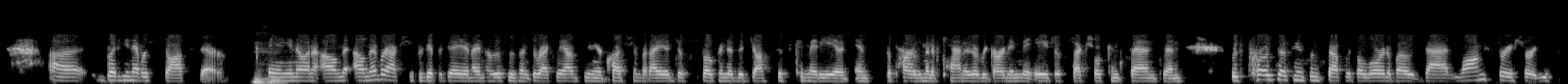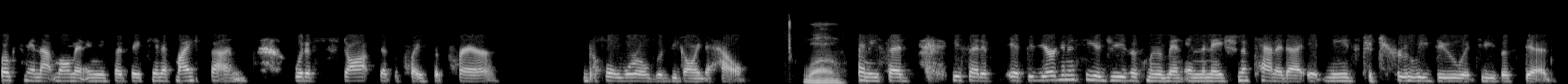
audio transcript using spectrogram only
uh, but he never stopped there. Mm-hmm. And, you know, and I'll, I'll never actually forget the day, and I know this isn't directly answering your question, but I had just spoken to the Justice Committee and, in the Parliament of Canada regarding the age of sexual consent and was processing some stuff with the Lord about that. Long story short, you spoke to me in that moment and you said, Faytene, if my son would have stopped at the place of prayer, the whole world would be going to hell. Wow. And he said, he said, if, if you're going to see a Jesus movement in the nation of Canada, it needs to truly do what Jesus did.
